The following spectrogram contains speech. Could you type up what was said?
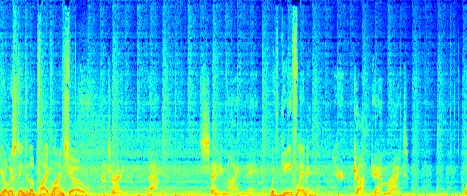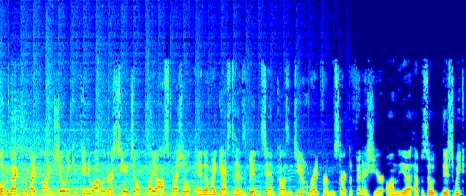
You're listening to The Pipeline Show That's right. Now, say my name. with Guy Flaming. You're goddamn right. Welcome back to the Pipeline Show. We continue on with our CHL playoff special, and uh, my guest has been Sam Cosentino right from start to finish here on the uh, episode this week.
